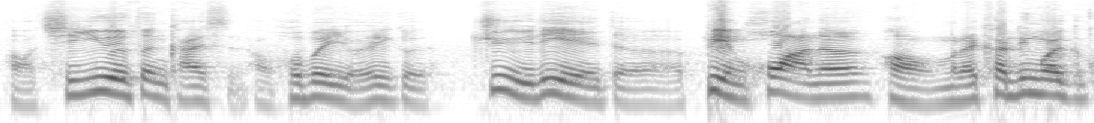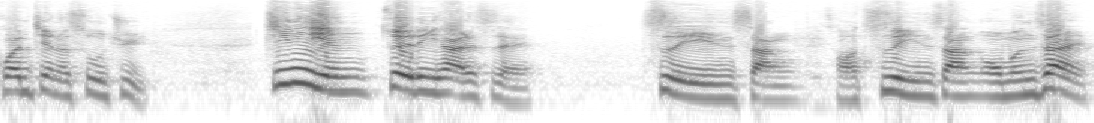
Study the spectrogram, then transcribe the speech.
好七月份开始，好会不会有一个剧烈的变化呢？好，我们来看另外一个关键的数据，今年最厉害的是谁？自营商，好自营商，我们在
